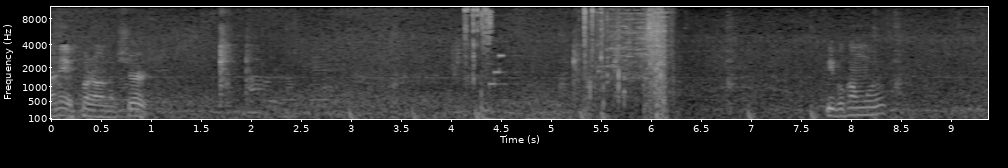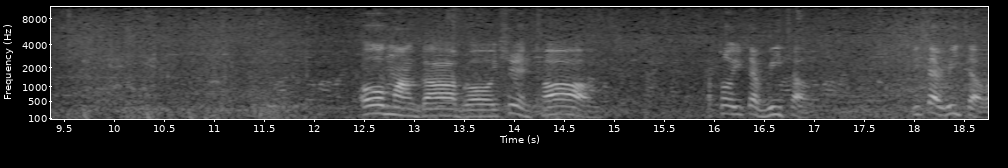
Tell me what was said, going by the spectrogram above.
I need to put on a shirt. People come with? Oh my god, bro. You shouldn't talk. I told you you said retail. You said retail.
